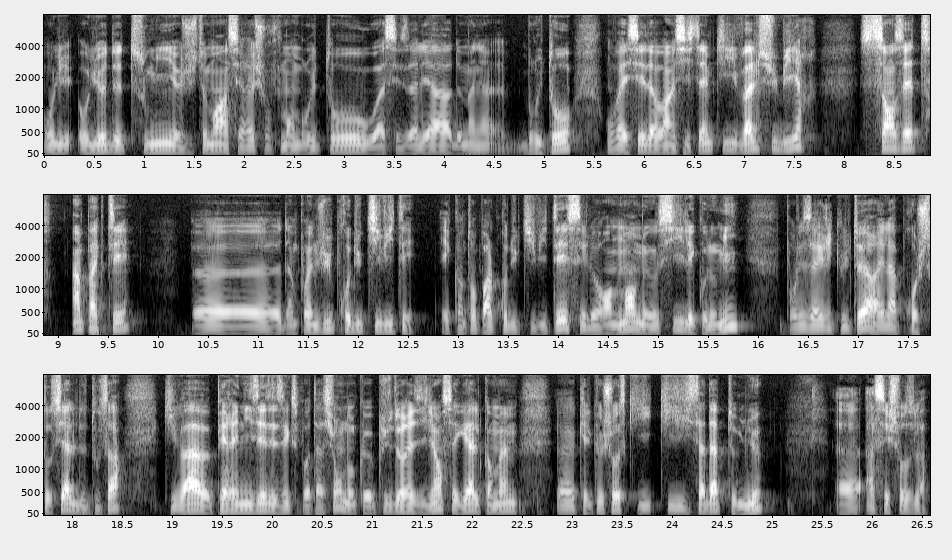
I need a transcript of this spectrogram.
au, lieu, d'être soumis justement à ces réchauffements brutaux ou à ces aléas de manière brutaux, on va essayer d'avoir un système qui va le subir sans être impacté euh, d'un point de vue productivité. Et quand on parle productivité, c'est le rendement, mais aussi l'économie pour les agriculteurs et l'approche sociale de tout ça qui va euh, pérenniser des exploitations. Donc euh, plus de résilience égale quand même quelque chose qui s'adapte mieux à ces choses-là.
